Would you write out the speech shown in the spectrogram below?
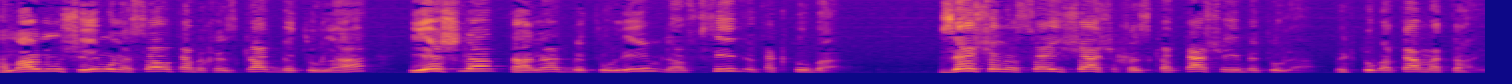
אמרנו שאם הוא נשא אותה בחזקת בתולה, יש לה טענת בתולים להפסיד את הכתובה. זה שנשא אישה שחזקתה שהיא בתולה, וכתובתה 200,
